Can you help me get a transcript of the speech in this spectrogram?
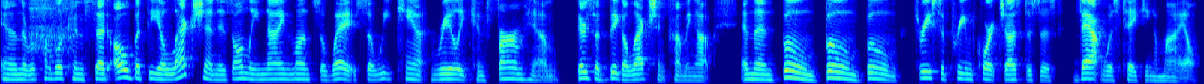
and the Republicans said, "Oh, but the election is only nine months away, so we can't really confirm him. There's a big election coming up." And then, boom, boom, boom, three Supreme Court justices. That was taking a mile.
